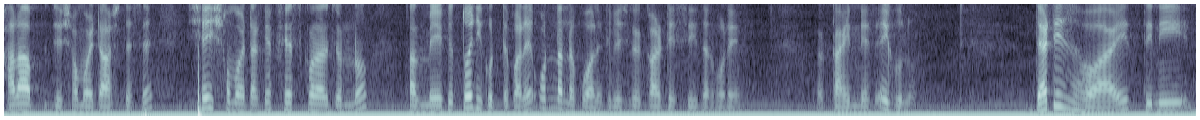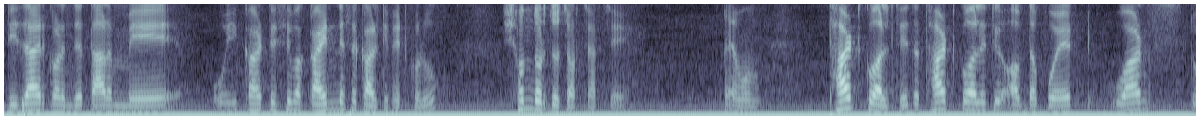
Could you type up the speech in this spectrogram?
খারাপ যে সময়টা আসতেছে, সেই সময়টাকে ফেস করার জন্য তার মেয়েকে তৈরি করতে পারে অন্যান্য কোয়ালিটি বিশেষ করে কার্টেসি তারপরে কাইন্ডনেস এগুলো। দ্যাট ইজ হোয়াই তিনি ডিজায়ার করেন যে তার মেয়ে ওই কার্টেসি বা কাইন্ডনেসে কাল্টিভেট করুক, সৌন্দর্য চর্চার চেয়ে। এবং third quality the third quality of the poet wants to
